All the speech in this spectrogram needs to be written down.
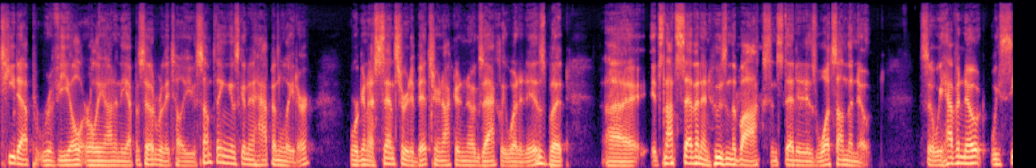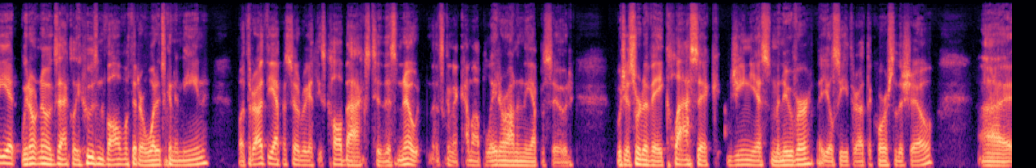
teed up reveal early on in the episode where they tell you something is going to happen later. We're going to censor it a bit, so you're not going to know exactly what it is, but uh, it's not seven and who's in the box. Instead, it is what's on the note. So we have a note, we see it, we don't know exactly who's involved with it or what it's going to mean. But throughout the episode, we get these callbacks to this note that's going to come up later on in the episode, which is sort of a classic genius maneuver that you'll see throughout the course of the show. Uh,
